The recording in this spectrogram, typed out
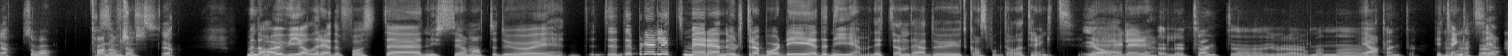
Ja, så bra. Fra Namsos. Ja. Men da har jo vi allerede fått eh, nyss i om at du det, det ble litt mer en ultraboard i det nye hjemmet ditt enn det du i utgangspunktet hadde trengt. Ja. Eh, Eller Eller trengt eh, gjorde jeg jo, men Ja. tenkt, ja. I tenkt, ja.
